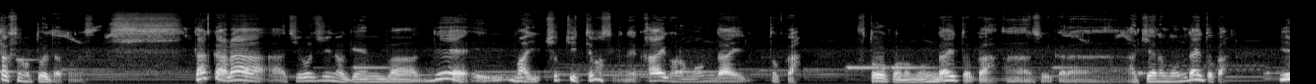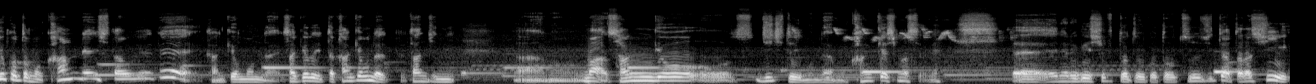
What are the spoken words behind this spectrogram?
全くその通りだと思います。だから、地方自治の現場で、まあ、しょっちゅう言ってますよね。介護の問題とか、不登校の問題とか、それから空き家の問題とか、いうことも関連した上で環境問題、先ほど言った環境問題って単純にあのまあ、産業自治という問題も関係しますよね、えー、エネルギーシフトということを通じて新しい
